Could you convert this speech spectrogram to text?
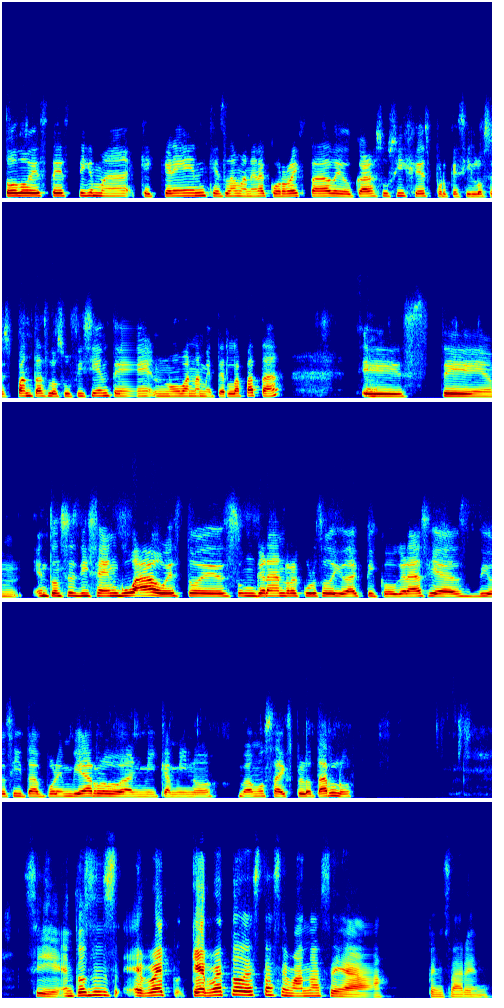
todo este estigma que creen que es la manera correcta de educar a sus hijos, porque si los espantas lo suficiente, no van a meter la pata. Este, entonces dicen, wow, esto es un gran recurso didáctico, gracias Diosita por enviarlo a mi camino, vamos a explotarlo. Sí, entonces, el reto, ¿qué reto de esta semana sea pensar en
